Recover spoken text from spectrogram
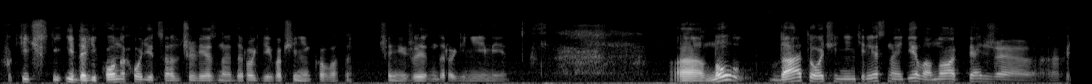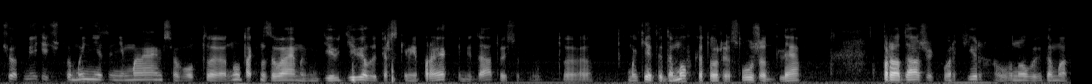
фактически и далеко находится от железной дороги, и вообще никакого отношения к железной дороге не имеет. Э, ну, да, это очень интересное дело, но опять же хочу отметить, что мы не занимаемся вот, э, ну, так называемыми девелоперскими проектами, да, то есть вот, э, макеты домов, которые служат для продажи квартир в новых домах.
